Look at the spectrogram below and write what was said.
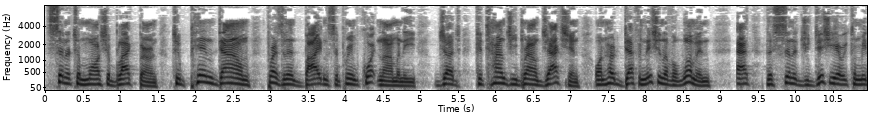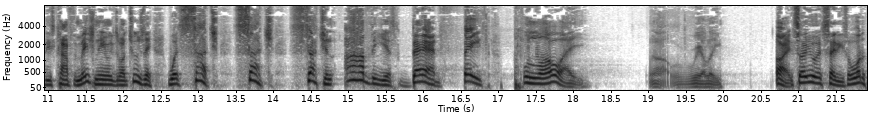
Senator Marsha Blackburn to pin down President Biden's Supreme Court nominee, Judge Ketanji Brown Jackson, on her definition of a woman at the Senate Judiciary Committee's confirmation hearings on Tuesday was such, such, such an obvious bad faith ploy. Oh, really? All right. So you would say, so what?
